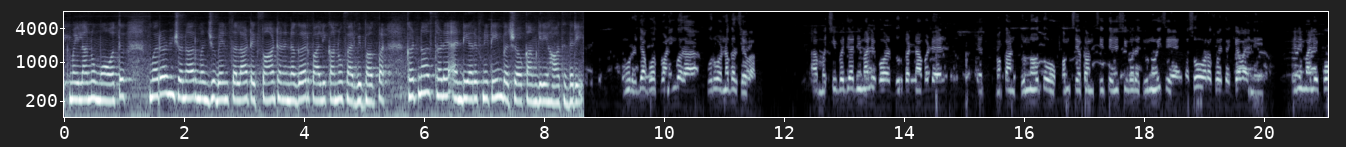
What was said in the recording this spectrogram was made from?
એક મહિલાનું મોત મરણ જનાર મંજુબેન સલાટ એકસો આઠ અને નગરપાલિકાનો ફાયર વિભાગ પણ. ઘટના સ્થળે એનડીઆરએફની ટીમ બચાવ કામગીરી હાથ ધરી. હું રજા ગોસ્વાણ ગોરા પૂર્વ નગર સેવક આ મચ્છી બજારની માલિકો દુર્ઘટના બદલ એક મકાન જૂનું હતું, કમસે કમ સિત્તેર એંસી વર્ષ જૂનું હોય છે સો વર્ષ હોય તો કહેવાય નહીં એની માલિકો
